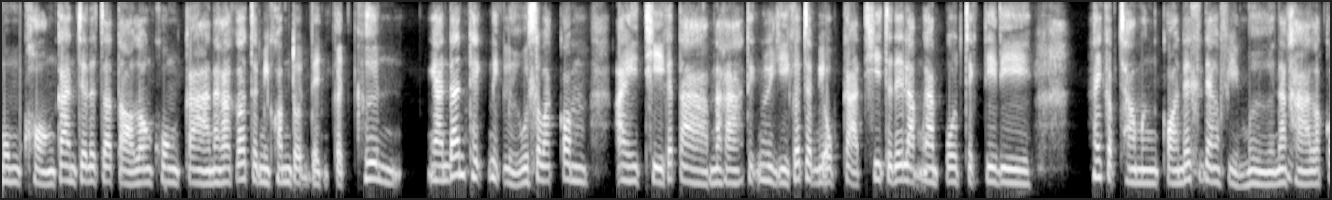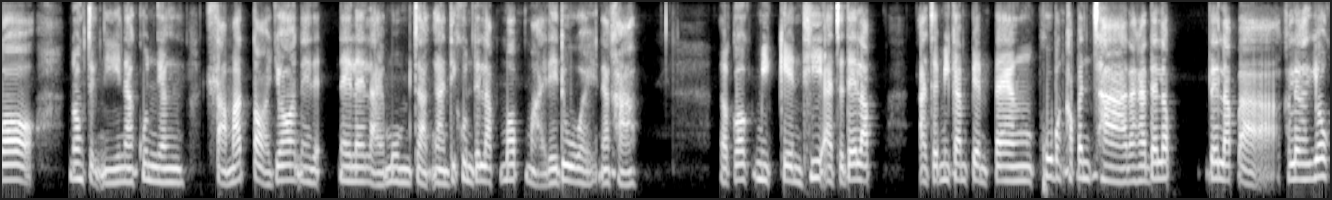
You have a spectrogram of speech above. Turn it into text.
มุมของการเจรจาต่อรองโครงการนะคะ ก็จะมีความโดดเด่นเกิดขึ้น งานด้านเทคนิคหรือวิศวกรรมไอทีก็ตามนะคะ เทคโนโลยีก็จะมีโอกาสที่จะได้รับงานโปรเจกต์ดีๆ ให้กับชาวมังกรได้แสดงฝีมือนะคะ แล้วก็นอกจากนี้นะคุณยังสามารถต่อยอดในในหลาย ๆ มุมจากงานที่คุณได้รับมอบหมายได้ด้วยนะคะ แล้วก็มีเกณฑ์ที่อาจจะได้รับ อาจจะมีการเปลี่ยนแปลงผู้บังคับบัญชานะคะ ได้รับได้รับอ่าเขาเรียกโยก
